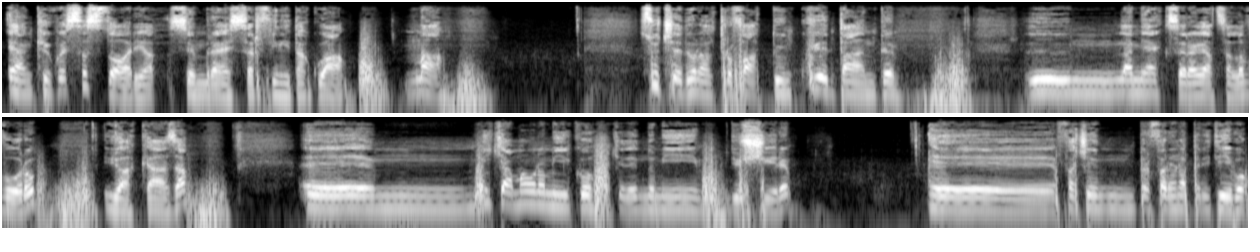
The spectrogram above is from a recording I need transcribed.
e anche questa storia sembra essere finita qua, ma succede un altro fatto inquietante. La mia ex ragazza al lavoro, io a casa, mi chiama un amico chiedendomi di uscire per fare un aperitivo.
